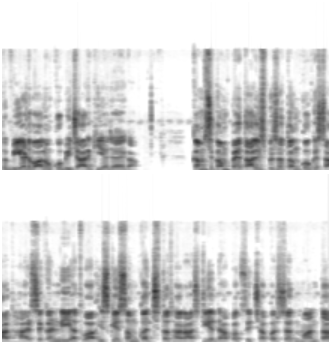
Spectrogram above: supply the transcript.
तो बीएड वालों को विचार किया जाएगा। कम से कम 45 प्रतिशत अंकों के साथ हायर सेकेंडरी अथवा इसके समकक्ष तथा राष्ट्रीय अध्यापक शिक्षा परिषद मानता,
